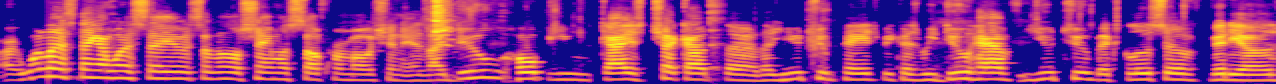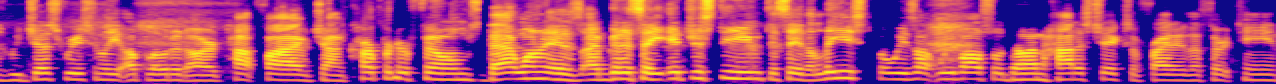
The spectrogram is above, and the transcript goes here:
All right, one last thing I want to say is some little shameless self promotion is I do hope you guys check out the, the YouTube page because we do have YouTube exclusive videos. We just recently uploaded our top five John Carpenter films. That one is, I'm going to say, interesting to say the least, but we've, we've also done Hottest Chicks of Friday the 13th,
